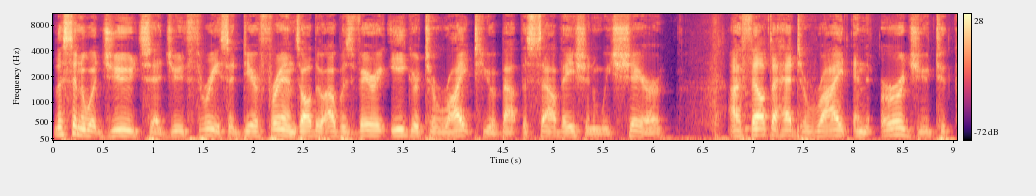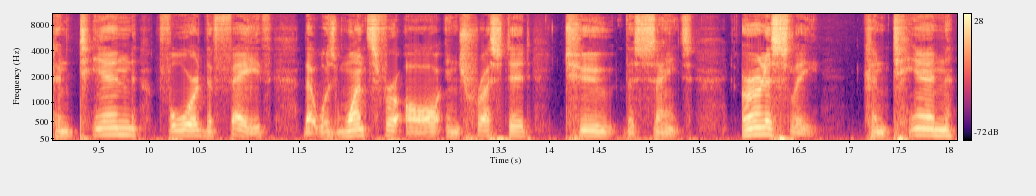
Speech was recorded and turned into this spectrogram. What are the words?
listen to what Jude said. Jude 3 said, Dear friends, although I was very eager to write to you about the salvation we share, I felt I had to write and urge you to contend for the faith that was once for all entrusted to the saints. Earnestly contend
